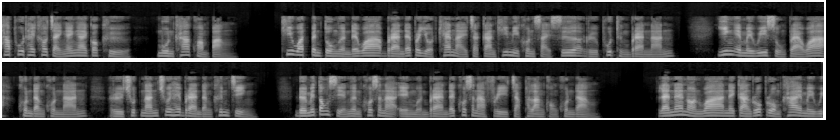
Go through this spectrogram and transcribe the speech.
ถ้าพูดให้เข้าใจง่าย ๆ ก็คือ มูลค่าความปัง ที่วัดเป็นตัวเงินได้ว่าแบรนด์ได้ประโยชน์แค่ไหนจากการที่มีคนใส่เสื้อหรือพูดถึงแบรนด์นั้น ยิ่ง MIV สูงแปลว่า คนดังคนนั้น หรือชุดนั้นช่วยให้แบรนด์ดังขึ้นจริง โดยไม่ต้องเสียเงินโฆษณาเองเหมือนแบรนด์ได้โฆษณาฟรีจากพลังของคนดัง และแน่นอนว่าในการรวบรวมค่าย MIV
